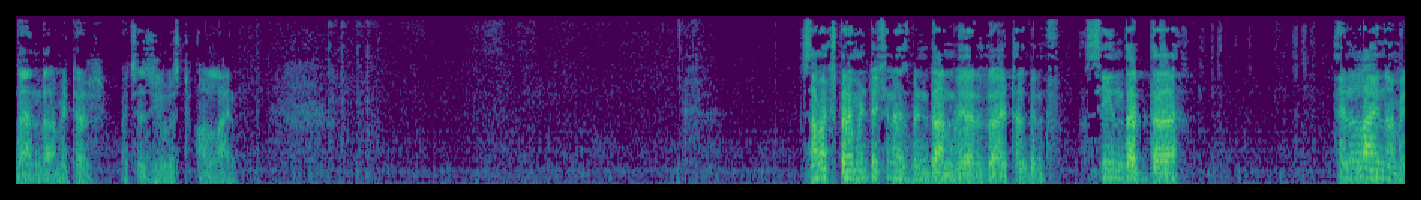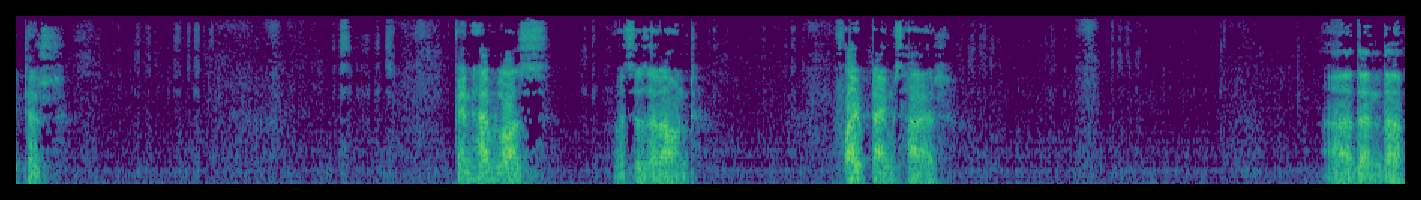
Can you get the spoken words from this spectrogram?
than the emitter which is used online. Some experimentation has been done where it has been seen that the inline emitter can have loss which is around 5 times higher uh, than the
